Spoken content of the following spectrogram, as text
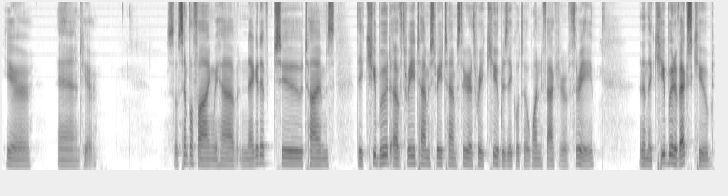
here, and here. So simplifying, we have negative 2 times the cube root of 3 times 3 times 3, or 3 cubed, is equal to 1 factor of 3. And then the cube root of x cubed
